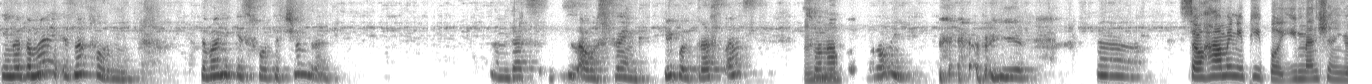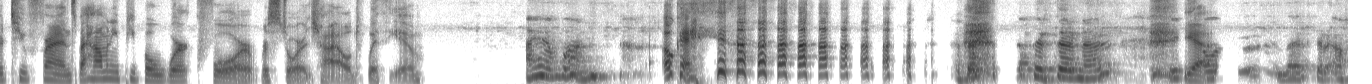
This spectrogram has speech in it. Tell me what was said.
you know, the money is not for me. The money is for the children. And that's this is our strength. People trust us. So now we're growing every year. Uh, so how many people you mentioned your two friends but how many people work for restore a child with you I have one, okay Dr. Turner, Yeah. our director of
